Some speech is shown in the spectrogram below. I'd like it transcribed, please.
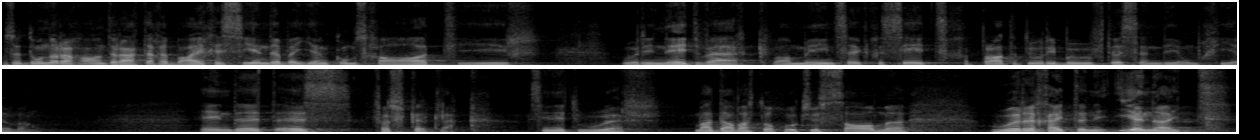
Ons het donderdag aand regtig 'n baie geseënde byeenkoms gehad hier oor die netwerk waar mense gesê het gepraat het oor die behoeftes in die omgewing. En dit is verskriklik. As jy net hoor, maar daar was tog ook so same hoorigheid en eenheid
